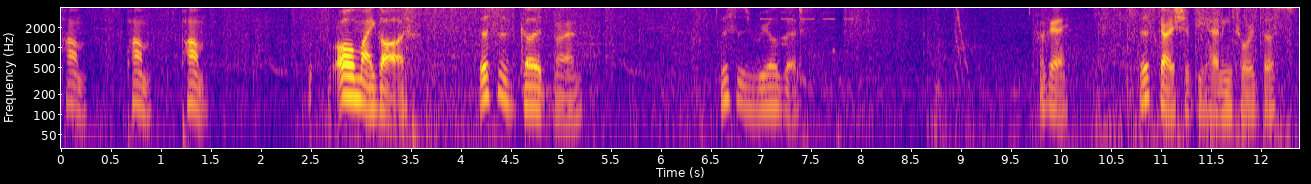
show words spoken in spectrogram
pum, pum, pum. Oh my god. This is good, man. This is real good. Okay. This guy should be heading towards us.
